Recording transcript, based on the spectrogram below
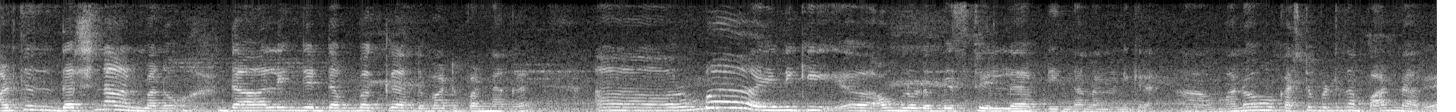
அடுத்தது தர்ஷனா அண்ட் மனோ. டார்லிங்கு டம்பக்கு அந்த பாட்டு பண்ணாங்க ரொம்ப இன்னைக்கு அவங்களோட பெஸ்ட் இல்லை அப்படின்னு தான் நான் நினைக்கிறேன். மனோ கஷ்டப்பட்டு தான் பாடினாரு.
